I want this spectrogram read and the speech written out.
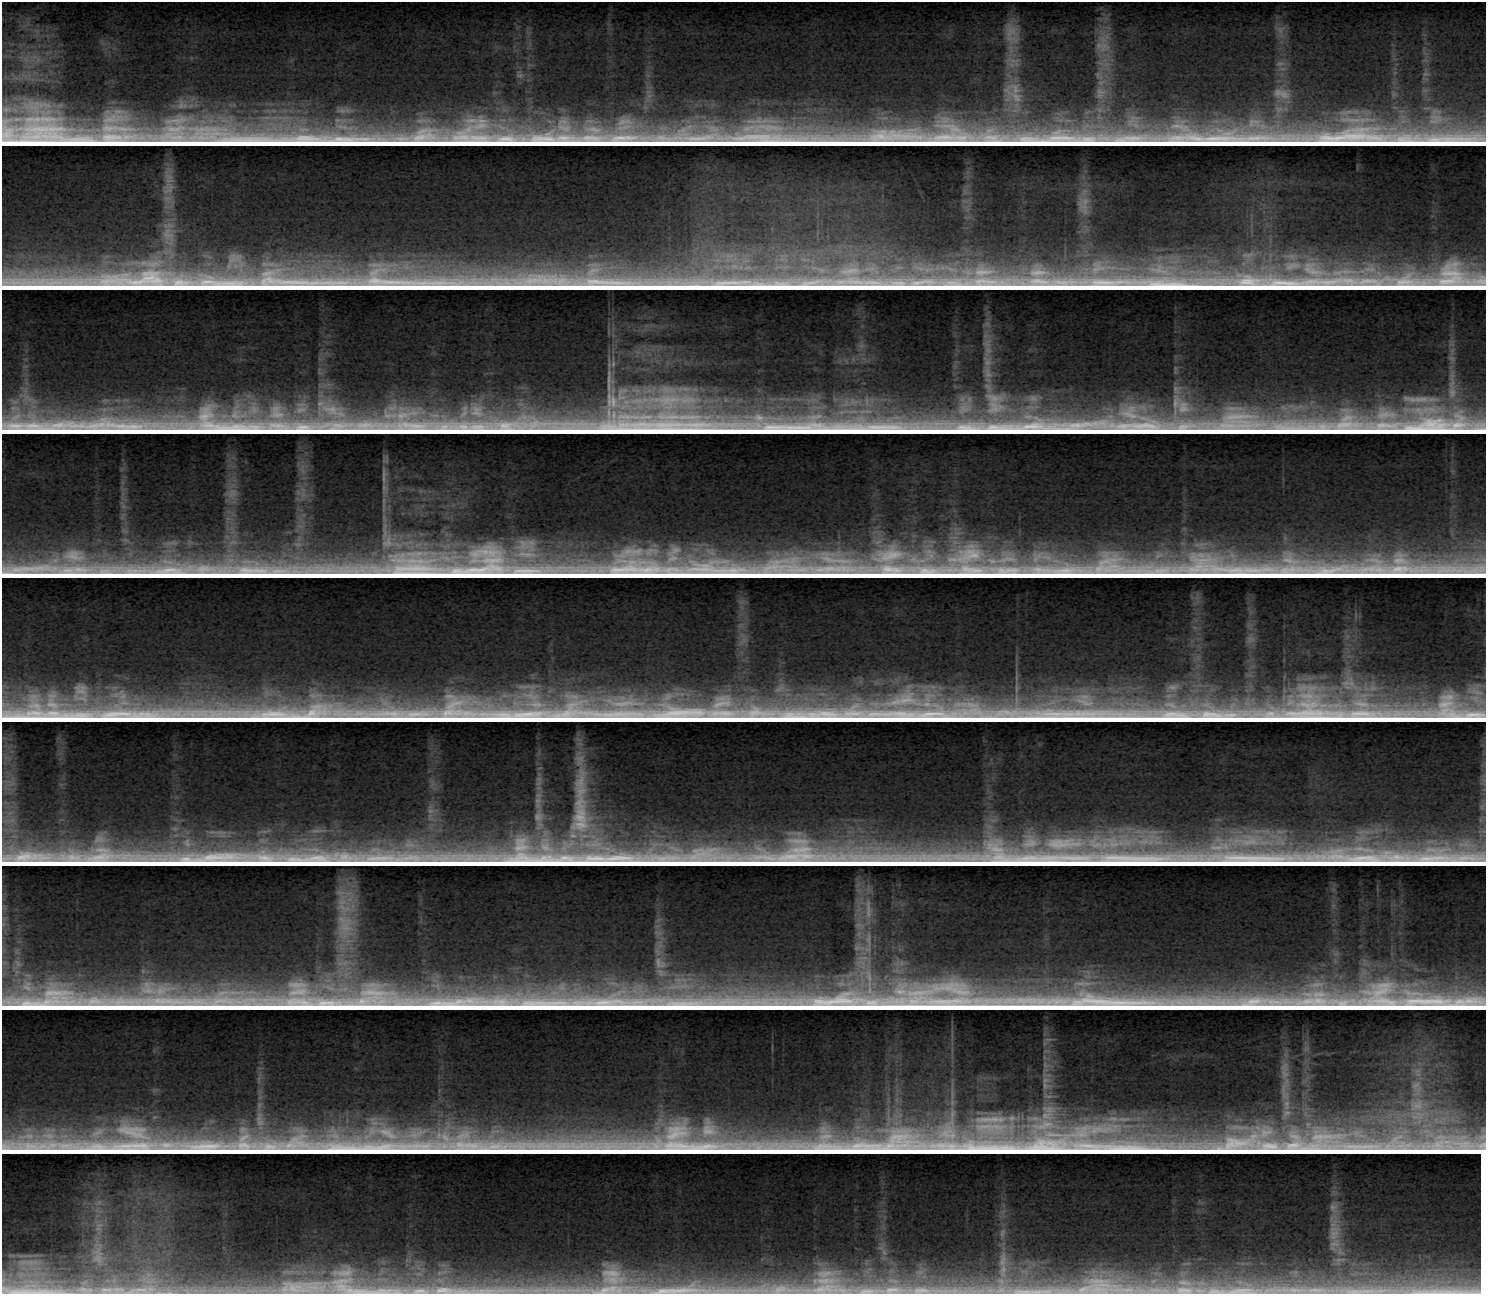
อาหารเอ่ออาหาร อืมเครื่องดื่มถูกป่ะเพราะฉะนั้นคือ food and beverage มาอย่างแรกอืม เอ่อแนว consumer business แนว wellness เพราะว่าจริงๆเอ่อล่าสุดก็มีไปไปเอ่อไปที่ NVIDIA งาน NVIDIA ที่ซานซานโฮเซอย่างเงี้อืยม ก็คุยกันหลายๆคนฝรั่งเขาก็จะมองว่าเอออันหนึ่งอีกอันที่แข็งของไทยคือไม่ได้เข้าหับอ่าคืออนนี้ คือจริง ๆ เรื่องหมอเนี่ยเราเก่งมากอืม ถูกป่ะแต่อืม นอกจากหมอเนี่ยจริง ๆ เรื่องของ service ใช่ คือเวลาที่เวลาเราไปนอนโรงพยาบาลเนี่ยใครเคยใครเคยไปโรงพยาบาลอเมริกาเนี่ยโหหนักหน่วงนะแบบอืม ตอนนั้นมีเพื่อนโดนบาดอย่างเงี้ยโอ้โหไปมันเลือดไหลไปรอไปสองชั่วโมงกว่าจะได้เริ่มหาหมออะไรเงี้ยอ๋อเรื่องเซอร์วิสก็ไม่ได้อ่าเพราะฉะนั้นอันที่สองสำหรับที่มองก็คือเรื่องของ wellness อาจจะไม่ใช่โรงพยาบาล แต่ว่าทำยังไงให้ให้เอ่อเรื่องของ wellness ที่มาของเมืองไทยเนี่ยมาและอันที่สามที่มองก็คือ renewable energy เพราะว่าสุดท้ายอะเรามองอะสุดท้ายถ้าเรามองกันนะในแง่ของโลกปัจจุบันอืนะมคือยังไง climate climate มันต้องมาแน่นออืนมต่อให้อืม ต่อให้จะมาเร็วมาช้าก็อืตามมเพราะฉะนั้นเนี่ยเอ่ออันหนึ่งที่เป็นแบ็กโบนของการที่จะเป็นคลีนได้ มันก็คือเรื่องของ energy อืม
